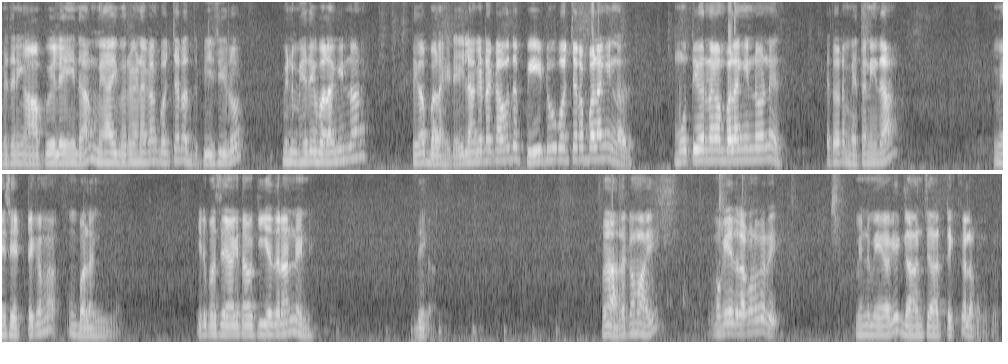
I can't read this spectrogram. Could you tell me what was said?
මෙතනින් ආපු වෙලේ ඉඳන් මෙයා ඉවර වෙනකන් කොච්චරද P0 මෙන්න මේ දෙක බලන් ඉන්නවනේ. දෙකක් බලන් හිටියා. ඊළඟට කවුද P2 කොච්චරක් බලන් ඉන්නවද? මූත් ඉවරනකම් බලන් ඉන්න ඕනේ නේද එතකොට මෙතන ඉඳන් මේ සෙට් එකම උන් බලන් ඉන්නවා. ඊට පස්සේ එයාගේ තව කීයද රන් වෙන්නේ. දෙකක්. ඔය අරකමයි මොකේද ලකුණු කරේ? මෙන්න මේ වගේ ගාන් chart එක ලකුණු කරා.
